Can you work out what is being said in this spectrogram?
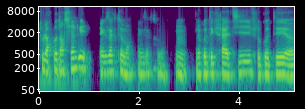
tout leur potentiel. Oui, exactement, exactement. Hmm. Le côté créatif, le côté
